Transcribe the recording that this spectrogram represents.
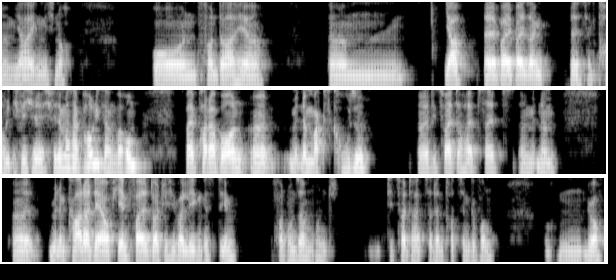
ähm, ja eigentlich noch. Und von daher, ähm, ja, äh, bei, bei St. Äh, St. Pauli, ich will, ich will immer St. Pauli sagen, warum? Bei Paderborn äh, mit einem Max Kruse äh, die zweite Halbzeit äh, mit einem äh, mit einem Kader, der auf jeden Fall deutlich überlegen ist dem von unserem und die zweite Halbzeit dann trotzdem gewonnen. Um, ähm, ja,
